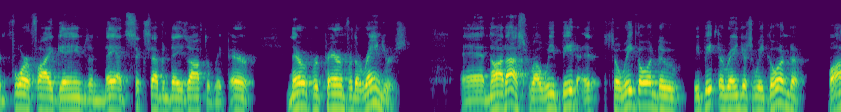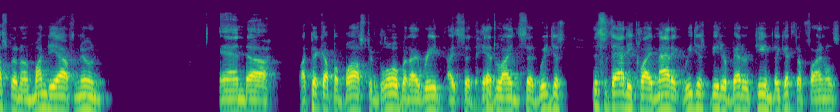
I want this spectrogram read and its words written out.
in four or five games, and they had six, seven days off to prepare. And they were preparing for the Rangers, and not us. Well, we beat it, so we go into we beat the Rangers. We go into Boston on Monday afternoon, and uh, I pick up a Boston Globe and I read. I said the headline said we just this is anticlimactic. We just beat a better team. They get the finals.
